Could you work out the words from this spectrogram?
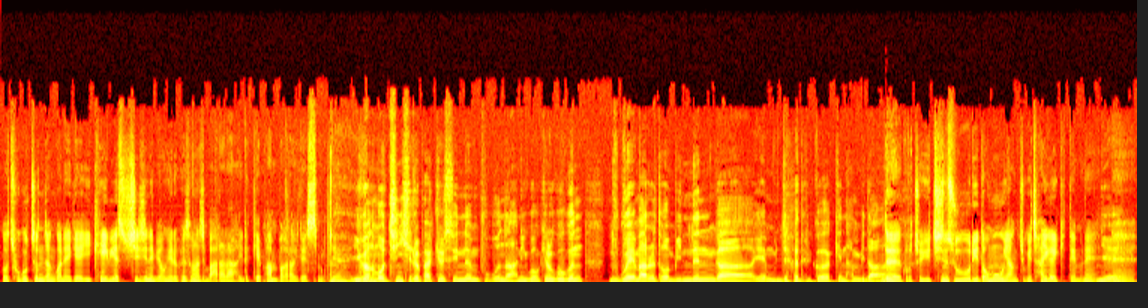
어, 조국 전 장관에게 이 KBS 취재진의 명예를 훼손하지 말아라 이렇게 반박을 하기도 했습니다. 예, 이거는 뭐 진실을 밝힐 수 있는 부분은 아니고 결국은 누구의 말을 더 믿는가의 문제가 될 것 같긴 합니다. 네, 그렇죠. 이 진술이 너무 양쪽에 차이가 있기 때문에 예. 네.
